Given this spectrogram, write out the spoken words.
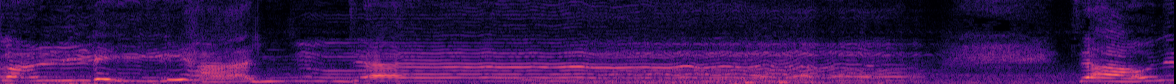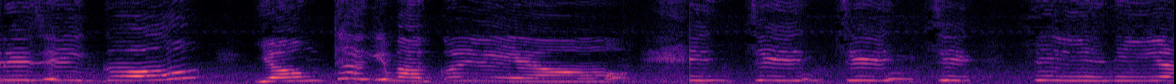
막걸리 한 잔. 자, 오늘의 주인공 영탁이 막걸리예요. 찐찐찐찐 찐이야.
